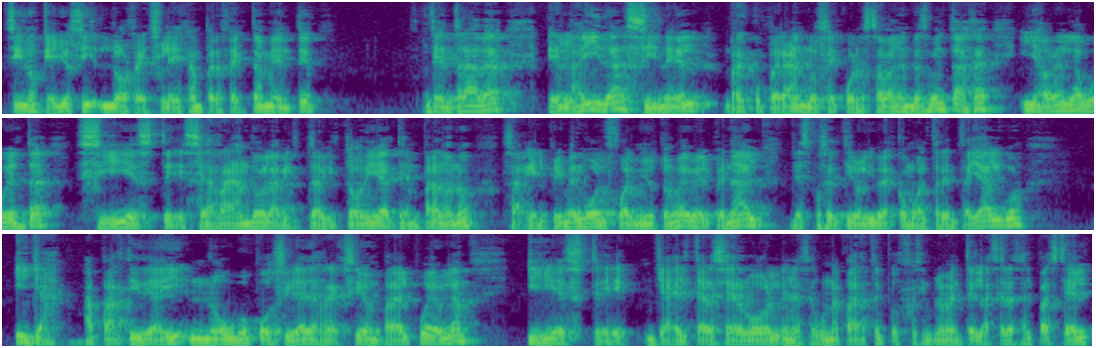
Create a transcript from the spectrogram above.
sino que ellos sí lo reflejan perfectamente de entrada en la ida sin él recuperándose cuando estaban en desventaja y ahora en la vuelta sí este, cerrando la, victoria temprano, ¿no? O sea, el primer gol fue al minuto 9, el penal, después el tiro libre como al 30 y algo y ya, a partir de ahí no hubo posibilidad de reacción para el Puebla y este, ya el tercer gol en la segunda parte pues fue simplemente la cereza del pastel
